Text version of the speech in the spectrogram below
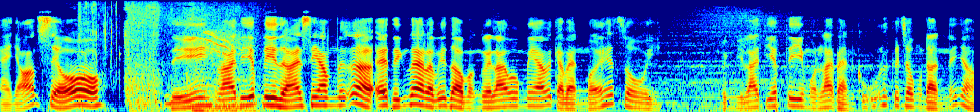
à nhón xỉu gì like tiếp đi rồi ai xem nữa. Ê, tính ra là bây giờ mọi người like ome với cả bản mới hết rồi. Mình thì like tft một like bản cũ nó cứ trông đần đấy nhở.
